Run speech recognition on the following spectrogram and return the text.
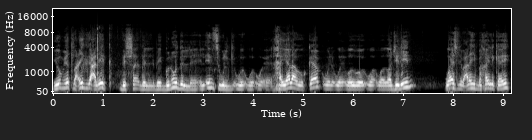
يقوم يطلع يجري عليك. بالجنود ال... الإنس. والخيله والركاب وال... والراجلين واجلب عليهم بخيلك إيه؟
